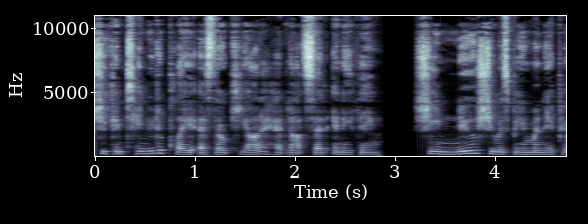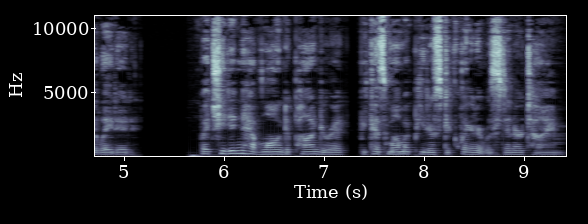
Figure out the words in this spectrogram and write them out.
She continued to play as though Kiana had not said anything. She knew she was being manipulated, but she didn't have long to ponder it because Mama Peters declared it was dinner time.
